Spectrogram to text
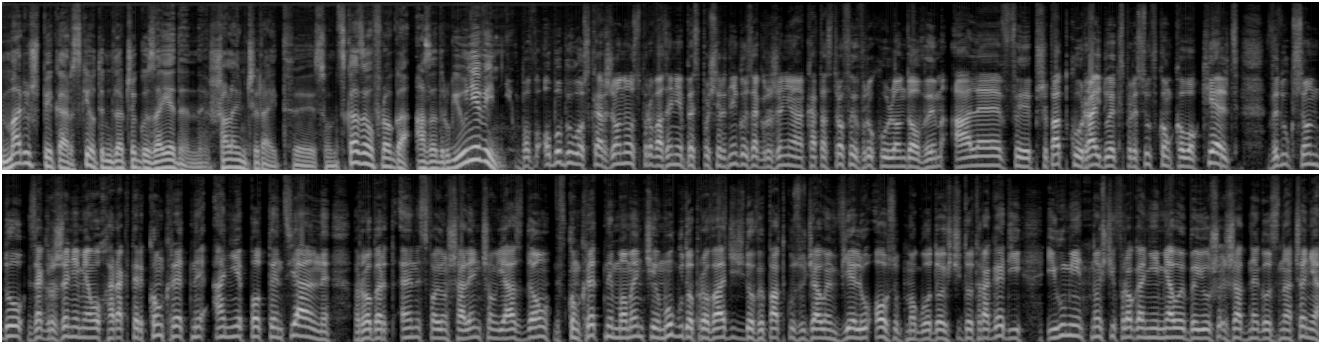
Mariusz Piekarski o tym, dlaczego za jeden szaleńczy rajd y, sąd skazał Froga, a za drugi uniewinnił. Bo w obu był oskarżony o sprowadzenie bezpośredniego zagrożenia katastrofy w ruchu lądowym, ale w przypadku rajdu ekspresówką koło Kielc według sądu zagrożenie miało charakter konkretny, a nie potencjalny. Robert N. swoją szaleńczą jazdą w konkretnym momencie mógł doprowadzić do wypadku z udziałem wielu osób. Mogło dojść do tragedii i umiejętności Froga nie miałyby już żadnego znaczenia.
